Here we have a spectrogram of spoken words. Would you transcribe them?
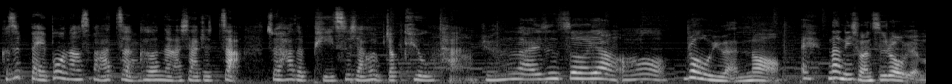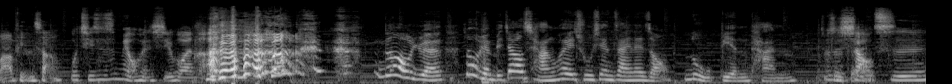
可是北部呢是把它整颗拿下去炸，所以它的皮吃起来会比较 Q 弹。原来是这样哦，肉圆哦，哎，那你喜欢吃肉圆吗？平常我其实是没有很喜欢的。肉圆，肉圆比较常会出现在那种路边摊，就是小吃。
